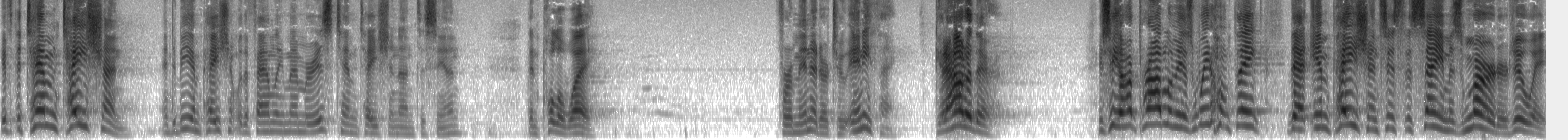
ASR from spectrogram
if the temptation, and to be impatient with a family member is temptation unto sin, then pull away for a minute or two, anything. Get out of there. You see, our problem is we don't think that impatience is the same as murder, do we?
